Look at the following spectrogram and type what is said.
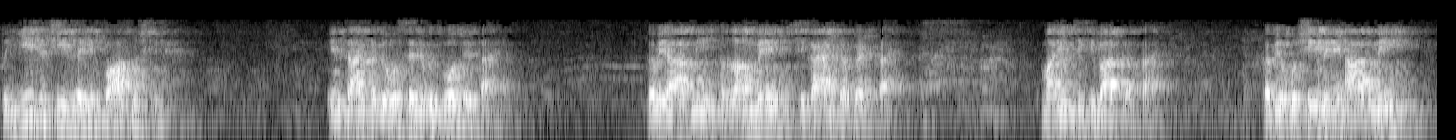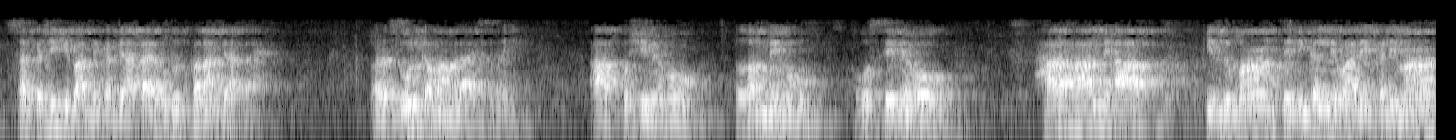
تو یہ جو چیز ہے، یہ بہت مشکل ہے۔ انسان کبھی غصے میں کچھ بول دیتا ہے۔ کبھی آدمی غم میں شکایت کر بیٹھتا ہے۔ مایوسی کی بات کرتا ہے۔ کبھی خوشی میں آدمی سرکشی کی باتیں کر جاتا ہے، حدود پلانگ جاتا ہے۔ اور رسول کا معاملہ ایسا نہیں۔ آپ خوشی میں ہو غم میں ہو غصے میں ہو، ہر حال میں آپ کی زبان سے نکلنے والے کلمات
